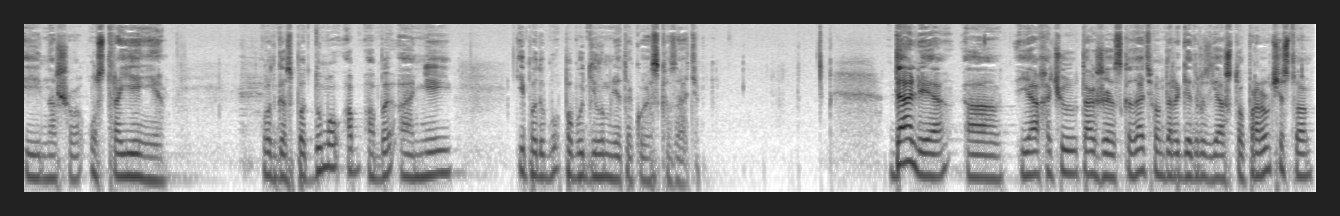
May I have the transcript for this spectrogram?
и нашего устроения. Вот Господь думал об, об, о ней и побудил мне такое сказать. Далее а, я хочу также сказать вам, дорогие друзья, что пророчество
